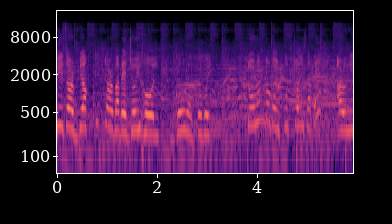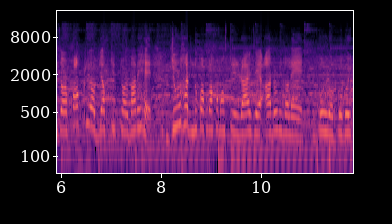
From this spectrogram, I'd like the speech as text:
নিজৰ ব্যক্তিত্বৰ বাবে জয়ী হ'ল গৌৰৱ গগৈ। তৰুণ গগৈৰ পুত্ৰ হিচাপে আৰু নিজৰ সক্ৰিয় ব্যক্তিত্বৰ বাবেহে যোৰহাট লোকসভা সমষ্টিৰ ৰাইজে আদৰি ল'লে গৌৰৱ গগৈক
